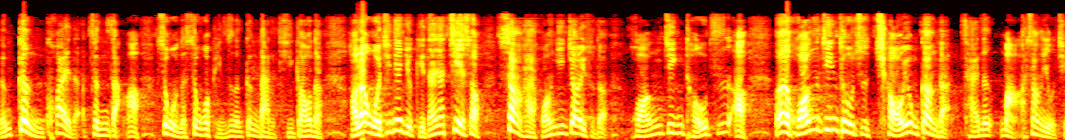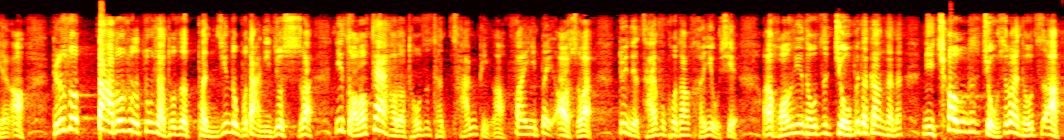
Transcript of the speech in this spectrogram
能更快的增长啊，使我们的生活品质能更大的提高呢？好了，我今天就给大家介绍上海黄金交易所的黄金投资啊，呃，黄金投资巧用杠杆才能马上有钱啊。比如说，大多数的中小投资者本金都不大，你就十万，你找到再好的投资产产品啊，翻一倍二十万，对你的财富扩张很有限。而黄金投资九倍的杠杆呢，你撬动的是九十万投资啊，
